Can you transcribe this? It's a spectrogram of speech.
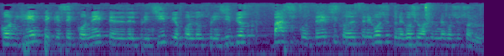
con gente que se conecte desde el principio con los principios básicos de éxito de este negocio, tu negocio va a ser un negocio sólido.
